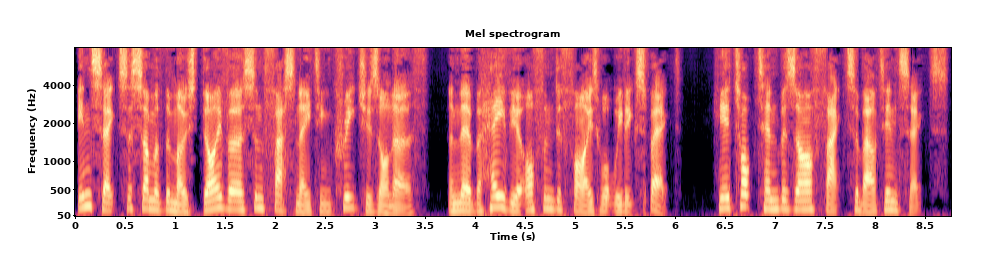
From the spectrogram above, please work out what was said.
Insects are some of the most diverse and fascinating creatures on Earth, and their behavior often defies what we'd expect. Here top 10 bizarre facts about insects.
